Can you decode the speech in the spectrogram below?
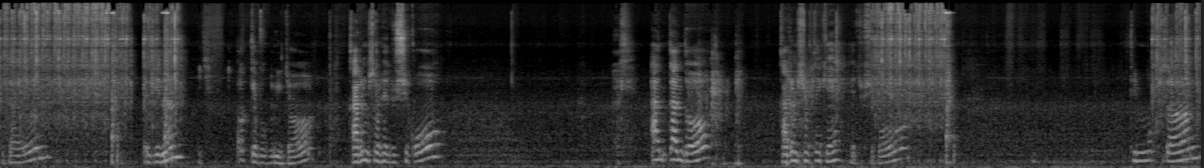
그 다음 여기는 이제 어깨 부분이죠. 가름솔 해주시고 안단도 가름솔 되게 해주시고 뒷목선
